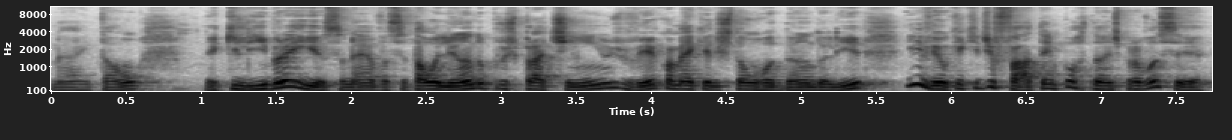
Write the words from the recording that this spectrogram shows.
né? Então, equilíbrio é isso, né? Você está olhando para os pratinhos, ver como é que eles estão rodando ali e ver o que, que de fato é importante para você.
